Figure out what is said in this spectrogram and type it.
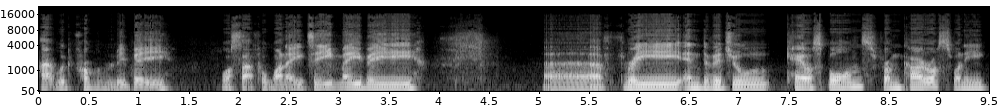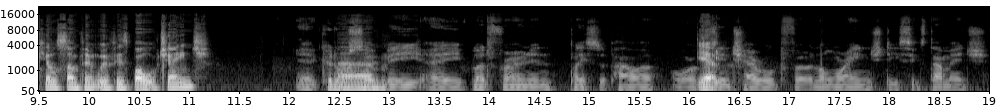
that would probably be, what's that for 180? Maybe uh, three individual Chaos Spawns from Kairos when he kills something with his Bolt of Change. Yeah, it could also Um, be a Blood Throne in places of power, or a Yep. Inch Herald for long range, d6 damage.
